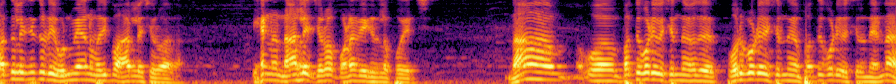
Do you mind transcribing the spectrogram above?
பத்து லட்சத்துடைய உண்மையான மதிப்பு ஆறு லட்ச ரூபா தான். ஏன்னா நாலு லட்ச ரூபா பண வீக்கத்தில் போயிடுச்சு நான் பத்து கோடி வச்சுருந்தேன். ஒரு கோடி வச்சுருந்தேன் பத்து கோடி வச்சுருந்தேன்னா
